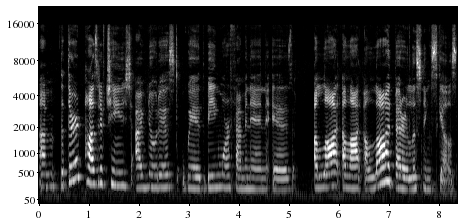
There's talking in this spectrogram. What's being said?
Um, the third positive change I've noticed with being more feminine is a lot, a lot, a lot better listening skills.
